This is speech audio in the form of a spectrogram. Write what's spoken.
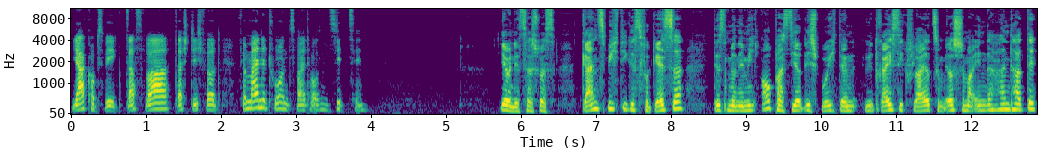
Jakobsweg, das war das Stichwort für meine Touren 2017. Ja, und jetzt hast du was ganz Wichtiges vergessen, das mir nämlich auch passiert ist, wo ich den Ü30-Flyer zum ersten Mal in der Hand hatte.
